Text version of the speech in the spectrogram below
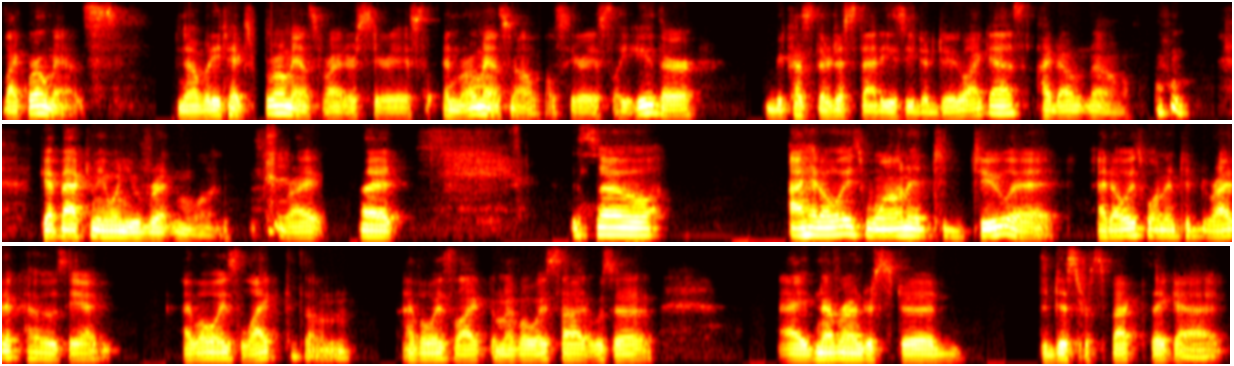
like romance. Nobody takes romance writers seriously and romance novels seriously either because they're just that easy to do, I guess. I don't know. Hmm. Get back to me when you've written one, right? But so I had always wanted to do it. I'd always wanted to write a cozy. i I've always liked them. I've always liked them. I've always thought it was a. I'd never understood the disrespect they get,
